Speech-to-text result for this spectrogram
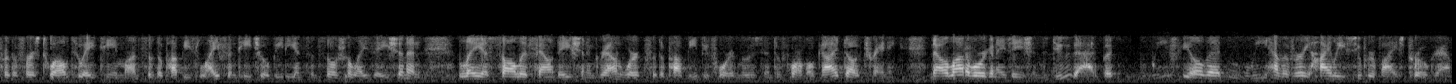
for the first 12 to 18 months of the puppy's life and teach obedience and socialization and lay a solid foundation and groundwork for the puppy before it moves into formal guide dog training. Now, a lot of organizations do that, but we feel that we have a very highly supervised program.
